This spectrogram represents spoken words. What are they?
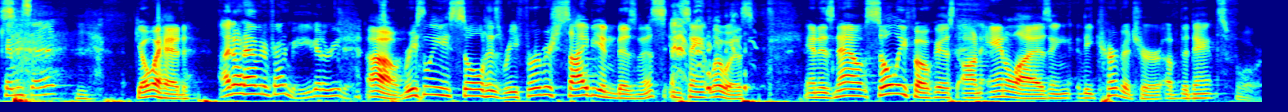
Can we say it? Go ahead. I don't have it in front of me. You got to read it. Oh, recently sold his refurbished Sibian business in St. Louis and is now solely focused on analyzing the curvature of the dance floor.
